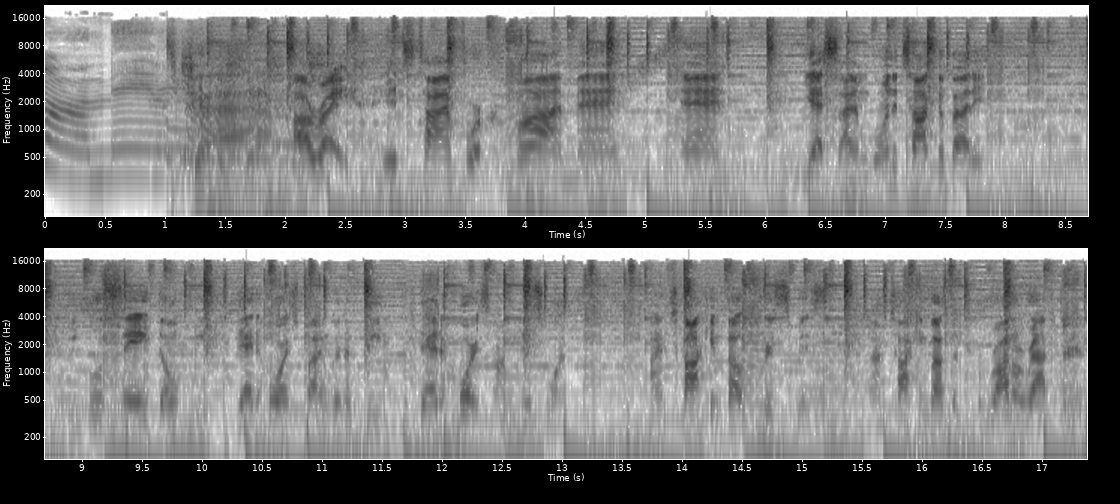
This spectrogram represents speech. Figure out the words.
on, man. All right, it's time for Come On, man. And yes, I am going to talk about it. People say don't beat the dead horse, but I'm to beat the dead horse on this one. I'm talking about Christmas. I'm talking about the Toronto Raptors,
